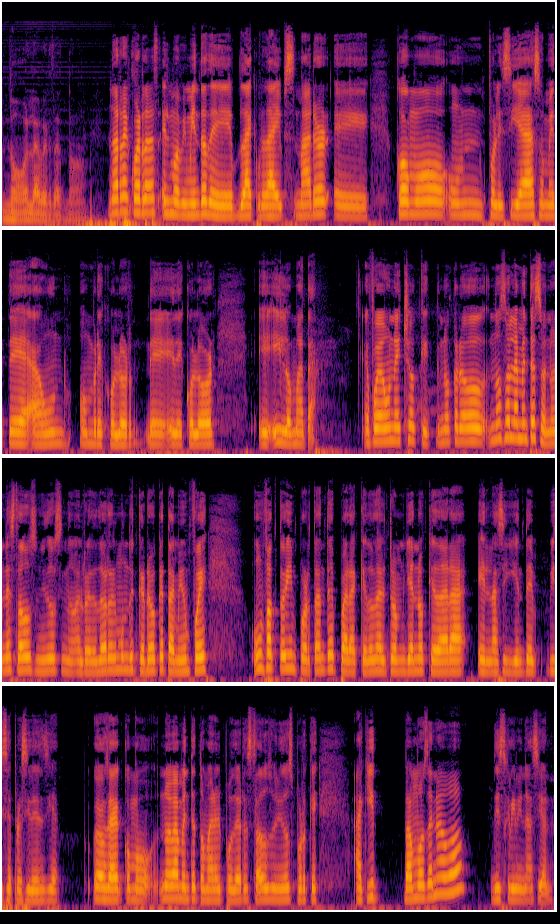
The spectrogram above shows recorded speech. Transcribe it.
No, la verdad no. ¿No recuerdas el movimiento de Black Lives Matter? Eh, cómo un policía somete a un hombre color de, de color eh, y lo mata. Fue un hecho que no creo, no solamente sonó en Estados Unidos, sino alrededor del mundo y creo que también fue un factor importante para que Donald Trump ya no quedara en la siguiente vicepresidencia. O sea, como nuevamente tomar el poder de Estados Unidos porque aquí vamos de nuevo, discriminación.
